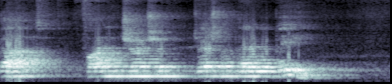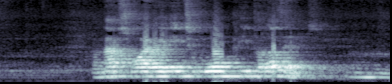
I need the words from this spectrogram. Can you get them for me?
But final judgment, judgment there will be. And that's why we need to warn people of it. Hmm.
